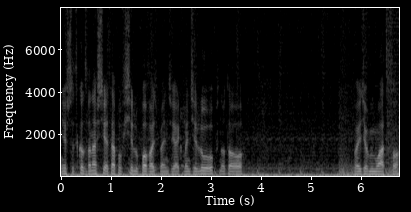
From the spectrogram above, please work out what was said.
Jeszcze tylko 12 etapów się lupować będzie. Jak będzie loop, no to powiedziałbym łatwo.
